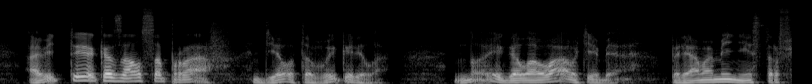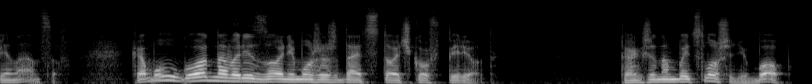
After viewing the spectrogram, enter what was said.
— «а ведь ты оказался прав, дело-то выгорело. Но и голова у тебя, прямо министр финансов. Кому угодно в Аризоне можешь дать сто очков вперед. Как же нам быть с лошадью, Боб?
